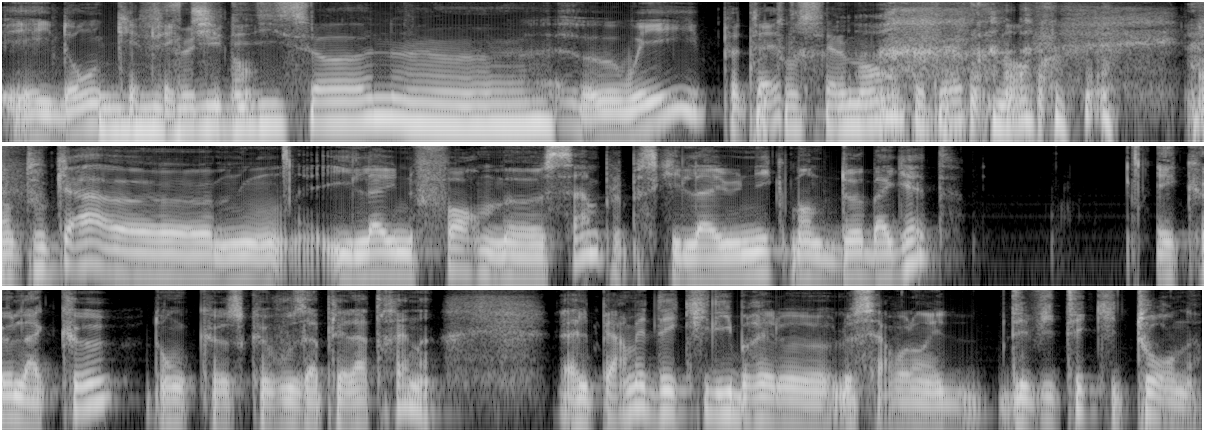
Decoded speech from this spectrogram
et donc, effectivement. d'Edison euh, Oui, peut-être. Potentiellement, peut-être, non En tout cas, il a une forme simple parce qu'il a uniquement deux baguettes et que la queue, donc ce que vous appelez la traîne, elle permet d'équilibrer le, le cerf-volant et d'éviter qu'il tourne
